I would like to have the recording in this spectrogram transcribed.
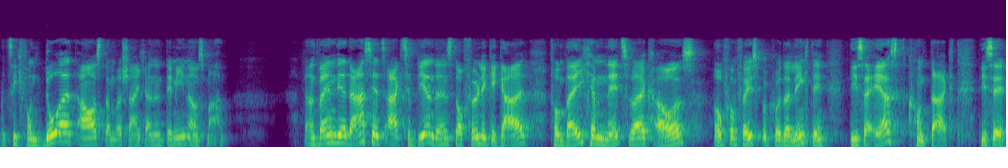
und sich von dort aus dann wahrscheinlich einen Termin ausmachen. Und wenn wir das jetzt akzeptieren, dann ist doch völlig egal, von welchem Netzwerk aus, ob von Facebook oder LinkedIn, dieser Erstkontakt, diese,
